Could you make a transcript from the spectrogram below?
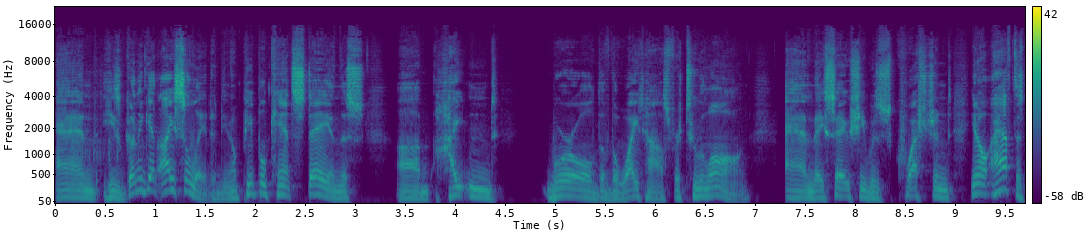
and he's going to get isolated. You know, people can't stay in this um, heightened world of the White House for too long. And they say she was questioned. You know, I have to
